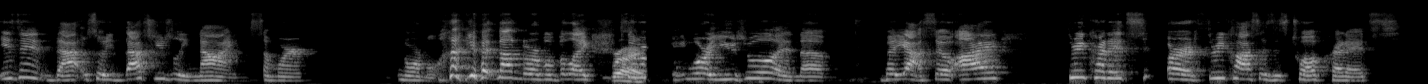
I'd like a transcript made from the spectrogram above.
isn't that so that's usually nine somewhere normal not normal but like right. more usual and um, but yeah so i three credits or three classes is 12 credits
